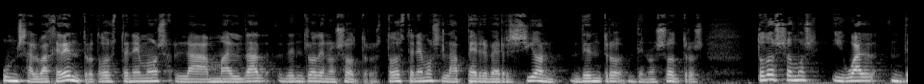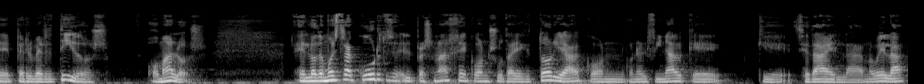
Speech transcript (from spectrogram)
un salvaje dentro, todos tenemos la maldad dentro de nosotros, todos tenemos la perversión dentro de nosotros, todos somos igual de pervertidos o malos. Eh, lo demuestra Kurt, el personaje, con su trayectoria, con, con el final que, que se da en la novela,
